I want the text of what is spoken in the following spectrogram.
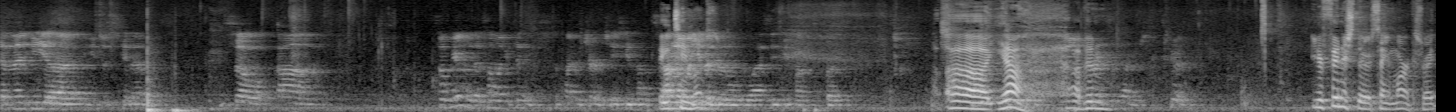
and then he uh, he just get out. So um, so apparently that's how long it takes to plant a church. 18 months. 18 I don't know months? what you've been doing over the last 18 months, but. Uh, yeah, I've been. You're finished there at St. Mark's, right?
